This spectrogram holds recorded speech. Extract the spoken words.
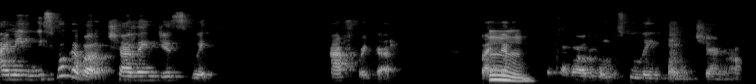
I mean, we spoke about challenges with Africa, but mm. about homeschooling in general.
